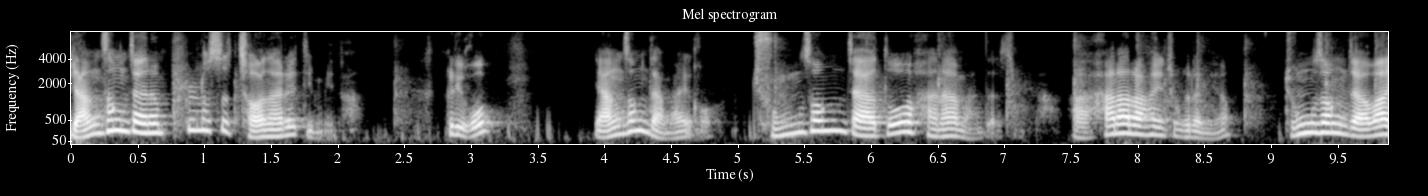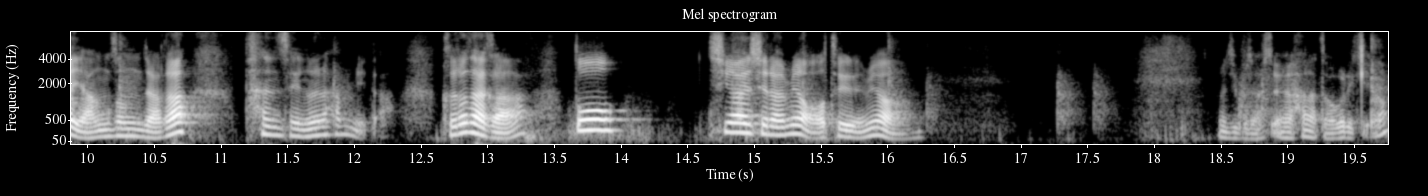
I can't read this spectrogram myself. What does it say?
양성자는 플러스 전하를 띱니다. 그리고 양성자 말고 중성자도 하나 만들어집니다. 아, 하나라 하기 좀 그러네요. 중성자와 양성자가 탄생을 합니다. 그러다가 또 시간이 지나면 어떻게 되면 어디 보자. 하나 더 그릴게요.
